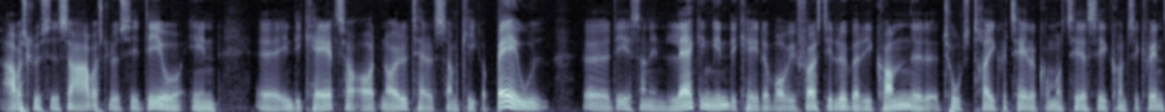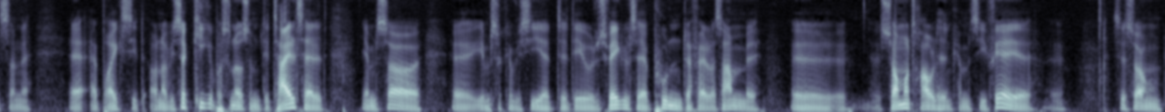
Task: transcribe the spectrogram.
arbejdsløshed, så arbejdsløshed det er jo en øh, indikator og et nøgletal, som kigger bagud. Øh, det er sådan en lagging indicator, hvor vi først i løbet af de kommende to til tre kvartaler kommer til at se konsekvenserne af Brexit. Og når vi så kigger på sådan noget som detaljtallet, jamen så, øh, jamen så kan vi sige, at det er jo en svækkelse af punden, der falder sammen med øh, sommertravligheden, kan man sige, ferie, øh, sæsonen,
